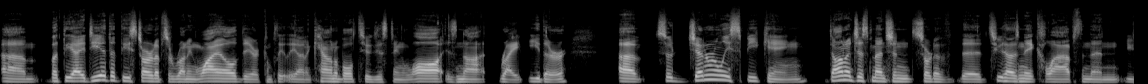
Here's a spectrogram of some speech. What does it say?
Um, but the idea that these startups are running wild, they are completely unaccountable to existing law, is not right either. Uh, so, generally speaking, Donna just mentioned sort of the 2008 collapse, and then you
